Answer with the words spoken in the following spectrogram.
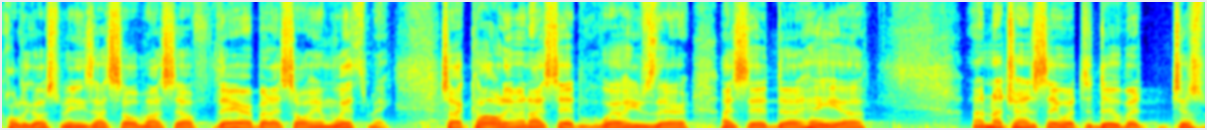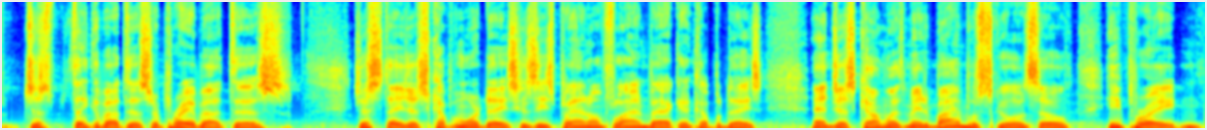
Holy Ghost meetings. I saw myself there, but I saw him with me. So I called him and I said, "Well, he was there." I said, uh, "Hey." Uh, I'm not trying to say what to do, but just just think about this or pray about this. Just stay just a couple more days because he's planning on flying back in a couple days, and just come with me to Bible school. And so he prayed, and,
